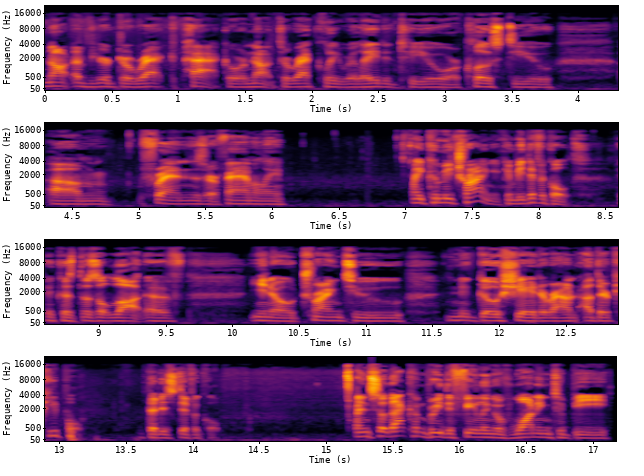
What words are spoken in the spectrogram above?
not of your direct pack or not directly related to you or close to you, um, friends or family, it can be trying. It can be difficult because there's a lot of, you know, trying to negotiate around other people that is difficult. And so that can breed the feeling of wanting to be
